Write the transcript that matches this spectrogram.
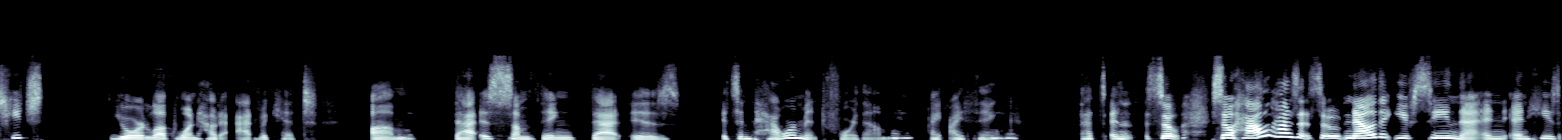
teach your loved one how to advocate um Mhm. that is something that is it's empowerment for them Mhm. i i think Mhm. that's and so so how has it so now that you've seen that and and he's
